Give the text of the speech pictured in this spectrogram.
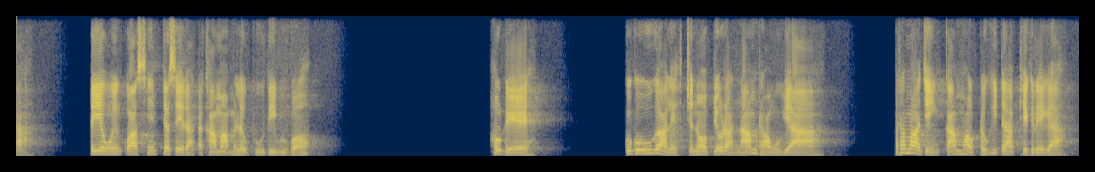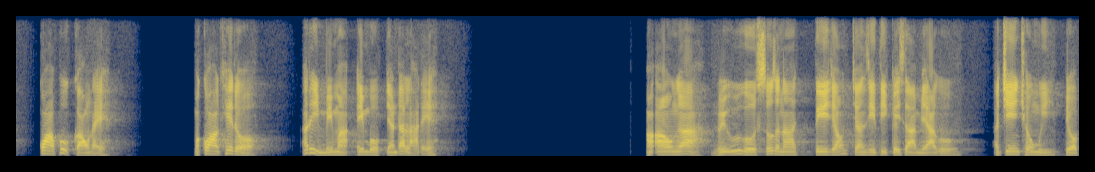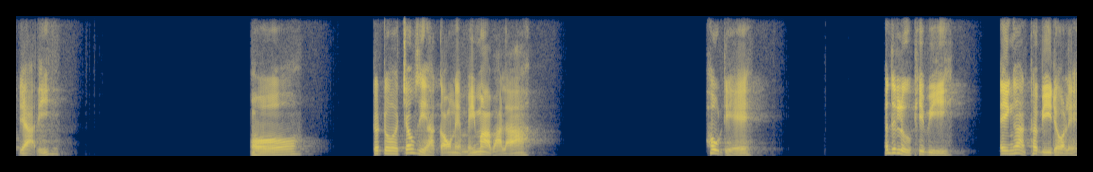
တရားဝင်ကွာဆင်းပြက်စေတာတခါမှမလုပ်ဘူးသေးဘူးပေါ့ဟုတ်တယ် ကိုကိုဦးကလည်းကျွန်တော်ပြောတာနားမထောင်ဘူးဗျာပထမကျရင်ကားမောက်ဒုက္ခိတဖြစ်ကြတဲ့ကကွာဖို့ကောင်းတယ်မကွာခဲ့တော့အဲ့ဒီမိမအိမ်ပေါ်ပြန်တက်လာတယ်အအောင်ကຫນွေဦးကိုစိုးစနာတေချောင်းကြံစီသည့်ကိစ္စများကို အကျဉ်းချုံပြီးပြောပြသည်။အော်တော်တော်ကြောက်စရာကောင်းတဲ့မိမပါလား။ဟုတ်တယ်။ အဲ့ဒီလိုဖြစ်ပြီးအိမ်ကထွက်ပြီးတော့လေ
